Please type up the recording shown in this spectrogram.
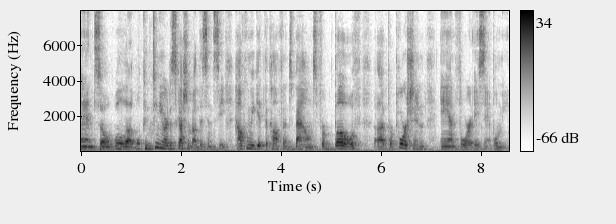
And so we'll uh, we'll continue our discussion about this and see how can we get the confidence bounds for both uh, proportion and for a sample mean.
